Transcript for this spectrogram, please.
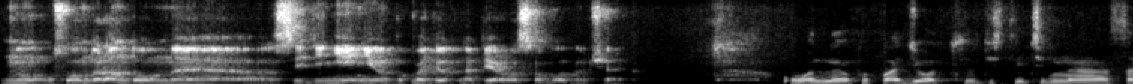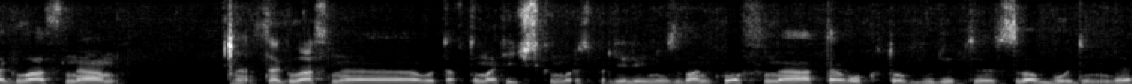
ну, условно, рандомное соединение, он попадет на первого свободного человека? Он попадет действительно согласно согласно вот автоматическому распределению звонков на того, кто будет э, свободен. Да?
